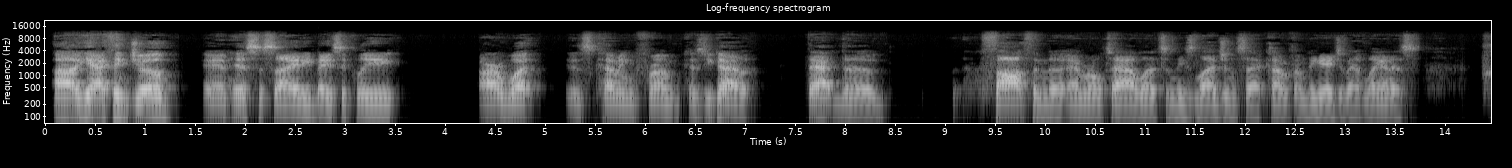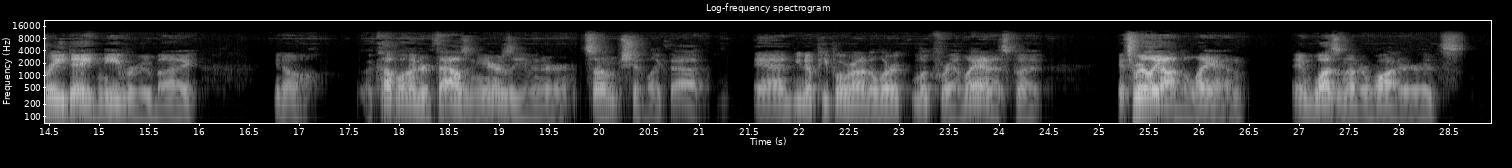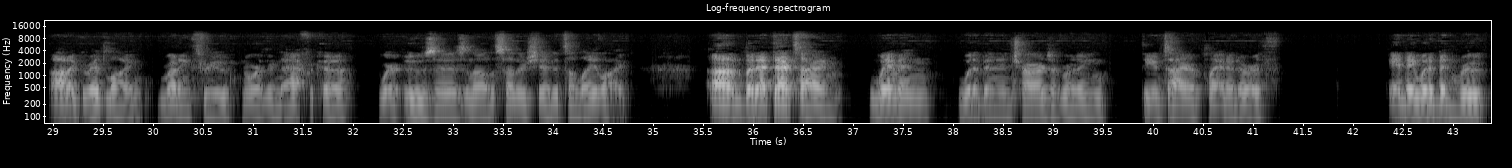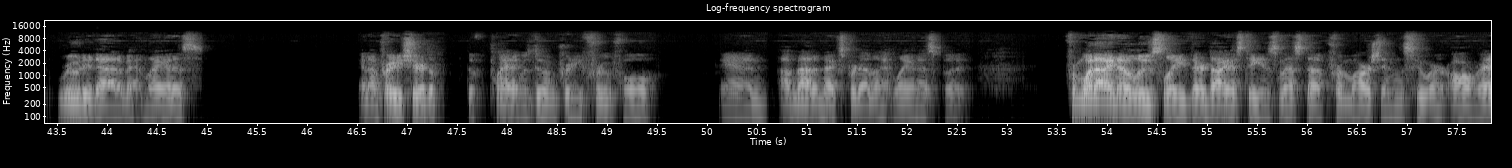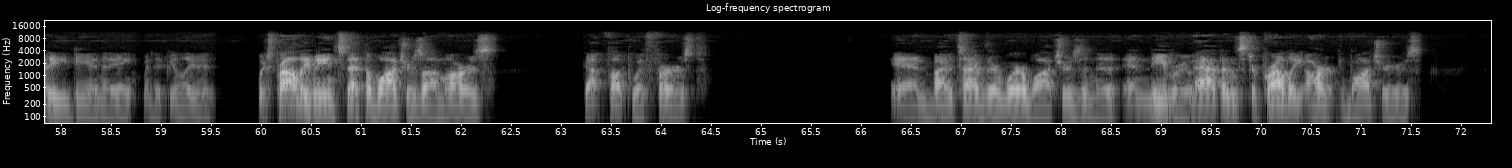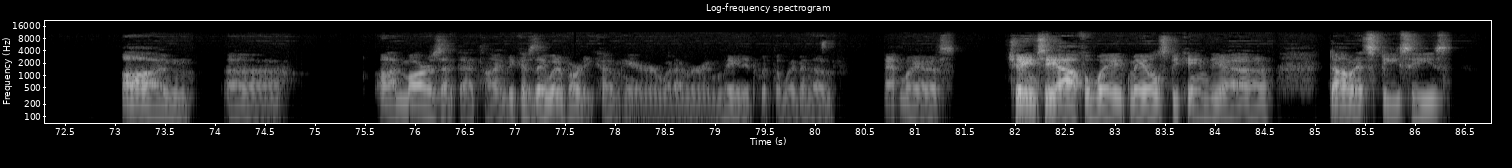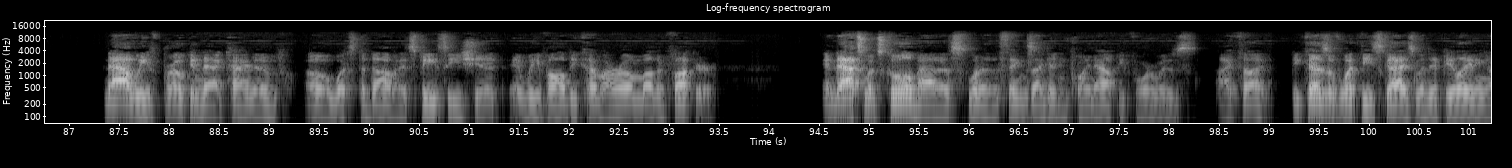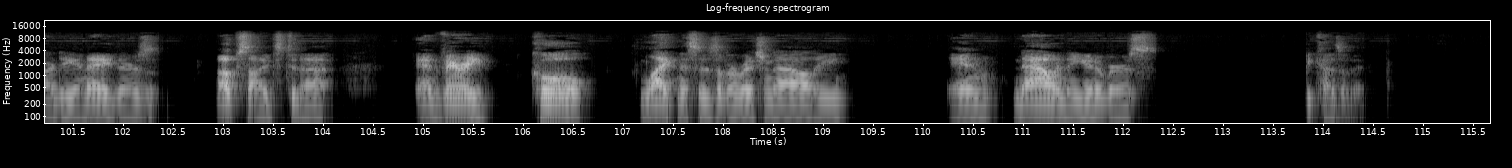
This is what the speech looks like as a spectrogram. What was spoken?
uh yeah, I think Job and his society basically are what is coming from because you got that the Thoth and the Emerald Tablets and these legends that come from the age of Atlantis predate Nibiru by, you know, a couple hundred thousand years even or some shit like that. And, you know, people are on the look, look for Atlantis, but it's really on the land. It wasn't underwater. It's on a grid line running through northern Africa where ooze is and all this other shit. It's a ley line. Um, but at that time, women would have been in charge of running the entire planet Earth. And they would have been root, rooted out of Atlantis. And I'm pretty sure the, the planet was doing pretty fruitful. And I'm not an expert on Atlantis, but from what I know loosely, their dynasty is messed up from Martians who are already DNA manipulated, which probably means that the Watchers on Mars got fucked with first. And by the time there were Watchers in the and Nibiru happens, there probably aren't Watchers on uh, on Mars at that time because they would have already come here or whatever and mated with the women of Atlantis changed the alpha wave. Males became the uh, dominant species. Now we've broken that kind of, oh, what's the dominant species shit, and we've all become our own motherfucker. And that's what's cool about us. One of the things I didn't point out before was I thought because of what these guys manipulating our DNA, there's upsides to that and very cool likenesses of originality in now in the universe because of it.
